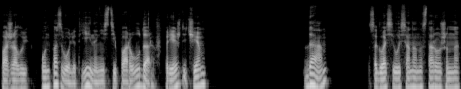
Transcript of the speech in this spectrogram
Пожалуй, он позволит ей нанести пару ударов, прежде чем... «Да», — согласилась она настороженно.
